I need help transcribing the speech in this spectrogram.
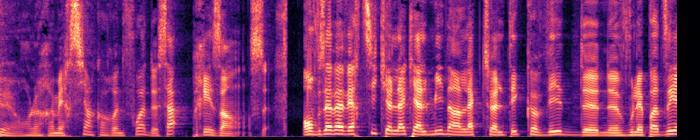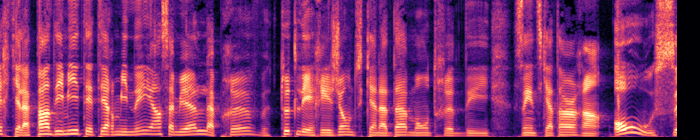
euh, on le remercie encore une fois de sa présence. On vous avait averti que l'accalmie dans l'actualité COVID ne voulait pas dire que la pandémie était terminée, hein, Samuel? La preuve, toutes les régions du Canada montrent des indicateurs en hausse.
